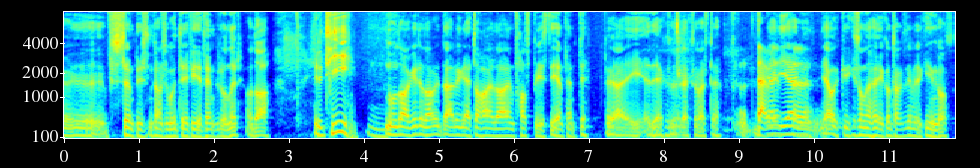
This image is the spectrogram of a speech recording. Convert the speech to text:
øh, strømprisen kanskje gå 3-4-5 kroner. og da eller ti noen dager. og Da, da er det greit å ha da, en fast pris til 1,50. Det er, det, er ikke så- er verst, det. Det er jo Jeg, litt, jeg, eh, jeg orker ikke sånne høye kontrakter. Det vil ikke inngås.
